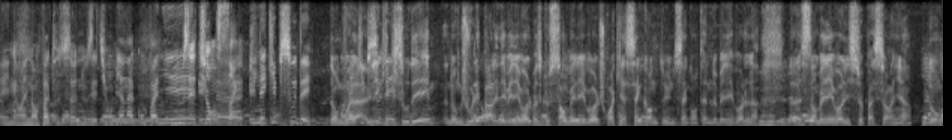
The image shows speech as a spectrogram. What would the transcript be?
Et non, et non, pas toute seule. Nous étions bien accompagnés. Nous étions une, euh, cinq. Une équipe soudée. Donc Une voilà, équipe une soudée. équipe soudée. Donc je voulais parler des bénévoles parce que sans bénévoles, je crois qu'il y a 50, une cinquantaine de bénévoles là. Euh, sans bénévoles, il ne se passe rien. Donc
